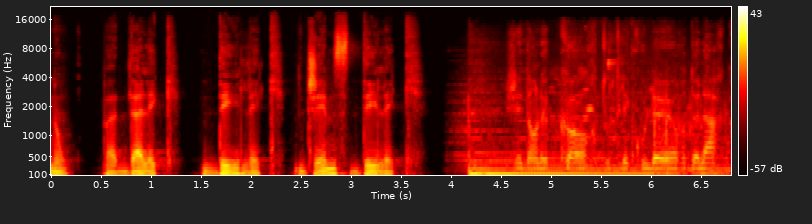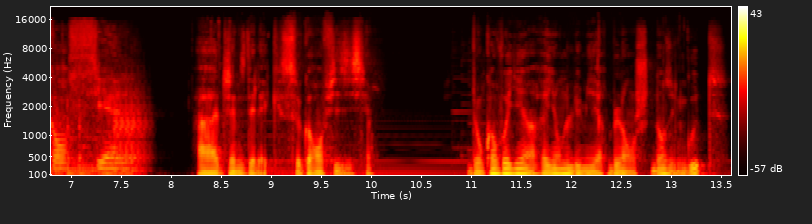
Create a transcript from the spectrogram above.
Non, pas Dalek, Delec, James Delec. J'ai dans le corps toutes les couleurs de l'arc-en-ciel. Ah, James Delec, ce grand physicien. Donc envoyer un rayon de lumière blanche dans une goutte,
